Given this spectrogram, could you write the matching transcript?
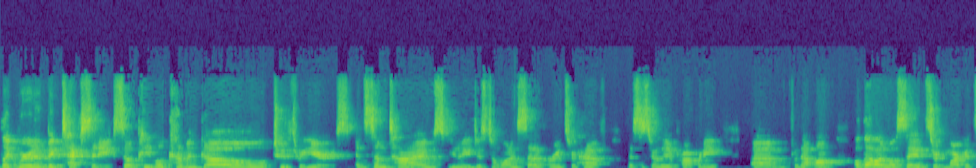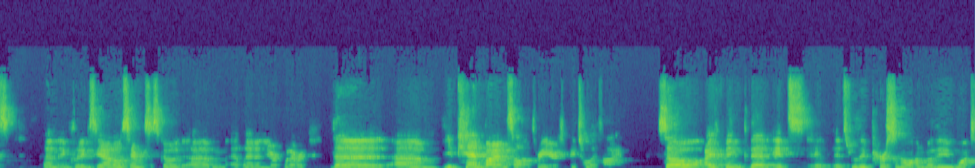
like we're in a big tech city so people come and go two to three years. And sometimes you know you just don't want to set up roots or have necessarily a property um, for that long. Although i will say in certain markets um, including seattle san francisco um, atlanta new york whatever the um, you can buy and sell in three years it'd be totally fine so I think that it's it, it's really personal on whether you want to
